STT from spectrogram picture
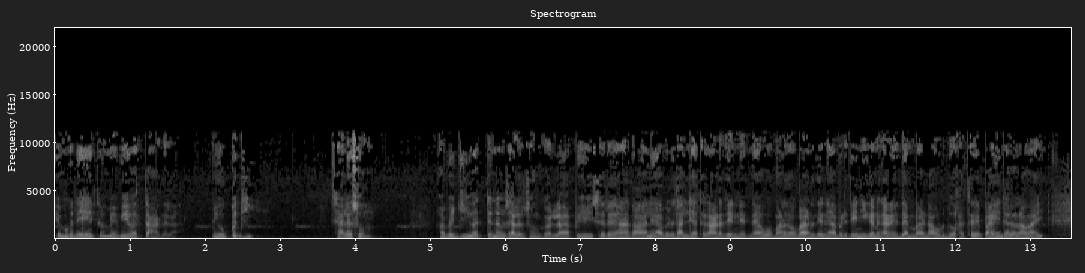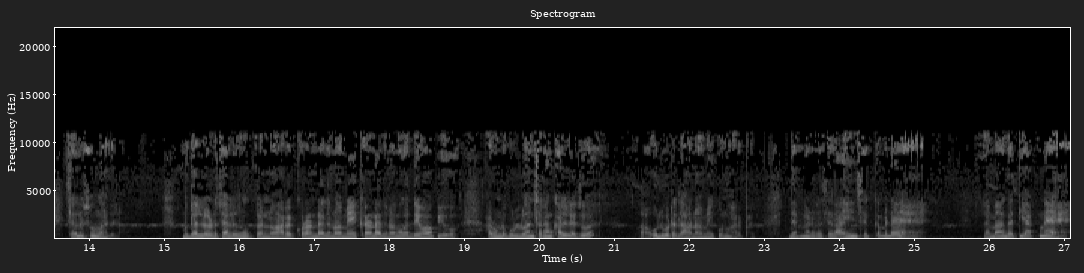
ඒ මොකද හේතුව මේ විවස්ථා හදලා. මේ උපදී. සැලසුම් අපි ජීවත් වෙනම සැලසුම් කරලා අපි ඉස්සර යන කාලේ අපිට සල්ලි හත ගන්න දෙන්නේ නැහැ. ඌව මනසව බලන්න දෙන්නේ අපිට තියෙන ඉගෙන ගන්න. දැන් බලන්න අවුරුදු 4 5 ඉඳලා ළමයි සැලසුම් හදනවා. මුදල් වලට සැලසුම් කරනවා අර කරන්න හදනවා මේක කරන්න හදනවා. මොකද දෙමාපියෝ අරුණ පුළුවන් තරම් කල්ැතුව ඔළුවට දානවා මේ කුණු හරප. දැන් මට පස්සේ අහිංසකම නැහැ. ළමා ගතියක් නැහැ.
